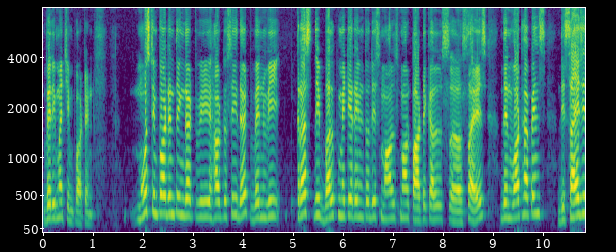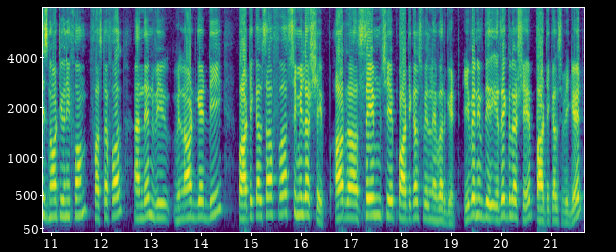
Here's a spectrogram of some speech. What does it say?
very much important most important thing that we have to see that when we crush the bulk material into the small small particles uh, size then what happens the size is not uniform first of all and then we will not get the particles of uh, similar shape or uh, same shape particles will never get. Even if the irregular shape particles we get,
